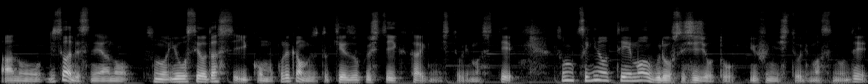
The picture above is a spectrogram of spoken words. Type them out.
あの実はですねあのその要請を出して以降もこれからもずっと継続していく会議にしておりましてその次のテーマはグロース市場というふうにしておりますので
